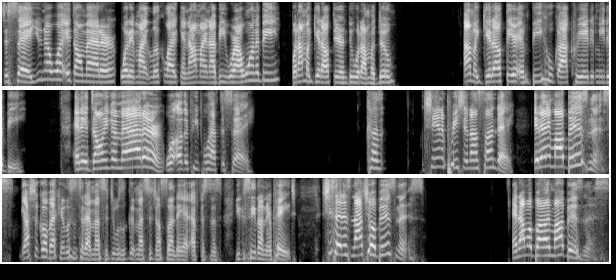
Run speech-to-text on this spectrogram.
to say you know what? It don't matter what it might look like and i might not be where i want to be but i'm gonna get out there and do what i'm gonna do. I'm gonna get out there and be who god created me to be. And it don't even matter what other people have to say. Because shannon preached it on sunday it ain't my business. Y'all should go back and listen to that message. It was a good message on Sunday at Ephesus. You can see it on their page. She said, It's not your business. And I'm about my business.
